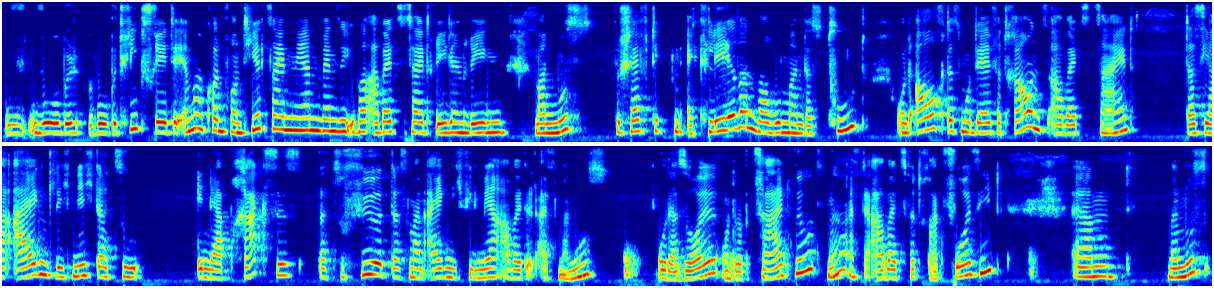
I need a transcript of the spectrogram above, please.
wo, wo Betriebsräte immer konfrontiert sein werden, wenn sie über Arbeitszeitregeln reden. Man muss Beschäftigten erklären, warum man das tut und auch das Modell Vertrauensarbeitszeit, das ja eigentlich nicht dazu in der Praxis dazu führt, dass man eigentlich viel mehr arbeitet, als man muss oder soll oder bezahlt wird, ne, als der Arbeitsvertrag vorsieht. Ähm, man muss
